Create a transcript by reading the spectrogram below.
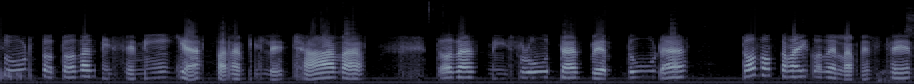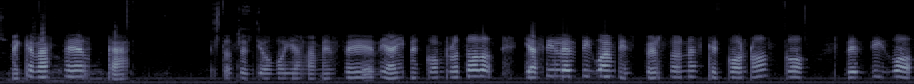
surto todas mis semillas para mis lechadas, todas mis frutas, verduras, todo traigo de la Merced, me queda cerca. Entonces yo voy a la Merced y ahí me compro todo. Y así les digo a mis personas que conozco, les digo,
